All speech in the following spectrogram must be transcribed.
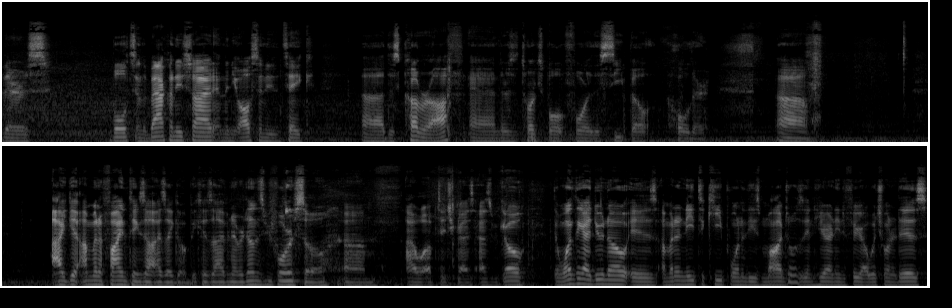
There's bolts in the back on each side and then you also need to take uh, this cover off and there's a Torx bolt for the seat belt holder. Um, I get, I'm gonna find things out as I go because I've never done this before, so um, I will update you guys as we go. The one thing I do know is I'm gonna need to keep one of these modules in here. I need to figure out which one it is.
